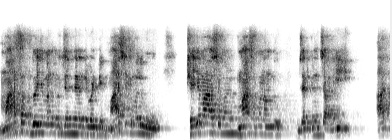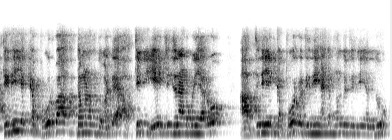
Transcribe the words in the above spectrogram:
మాసద్వయమునకు చెందినటువంటి మాసికములు క్షయమాసము మాసమునందు జరిపించాలి. ఆ తిథి యొక్క పూర్వార్థమునందు అంటే ఆ తిథి ఏ తిది నాడిపోయారో ఆ తిథి యొక్క పూర్వ తిథి అంటే ముందు తిథి ఎందు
